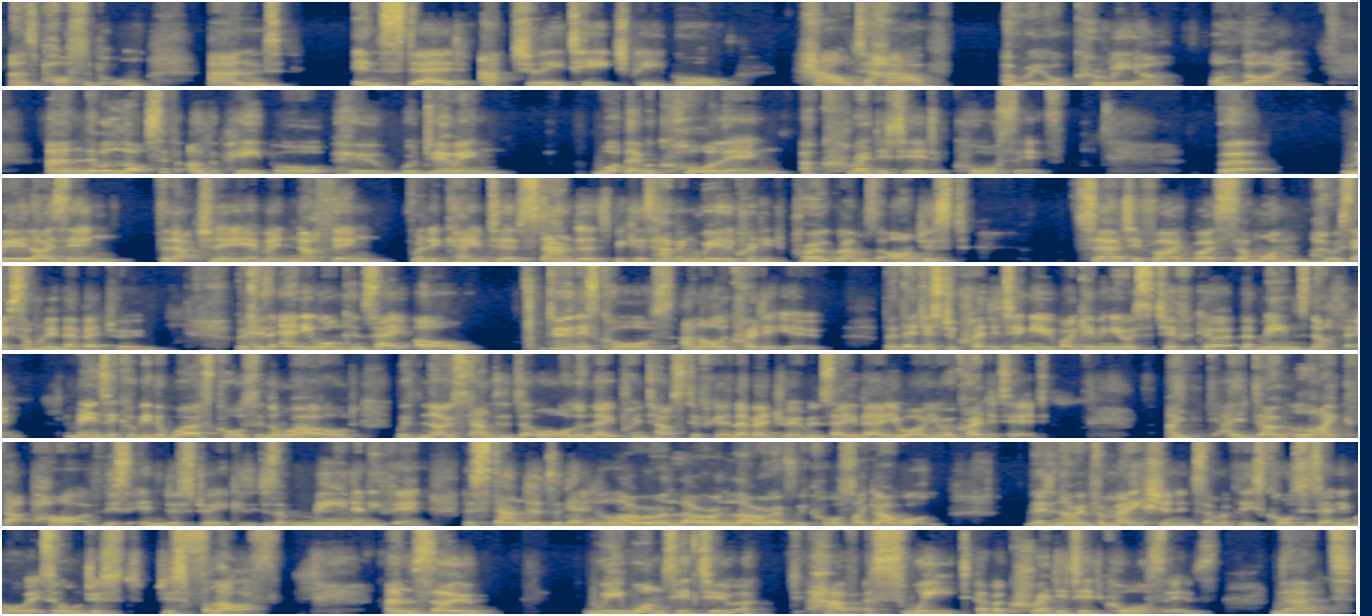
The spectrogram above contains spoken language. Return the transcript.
as possible and instead actually teach people how to have a real career online. And there were lots of other people who were doing what they were calling accredited courses. But realizing that actually it meant nothing when it came to standards, because having real accredited programs that aren't just certified by someone, I would say someone in their bedroom, because anyone can say, oh, do this course and I'll accredit you. But they're just accrediting you by giving you a certificate that means nothing. It means it could be the worst course in the world with no standards at all. And they print out a certificate in their bedroom and say, there you are, you're accredited. I, I don't like that part of this industry because it doesn't mean anything. The standards are getting lower and lower and lower every course I go on. There's no information in some of these courses anymore. It's all just just fluff. And so we wanted to uh, have a suite of accredited courses that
